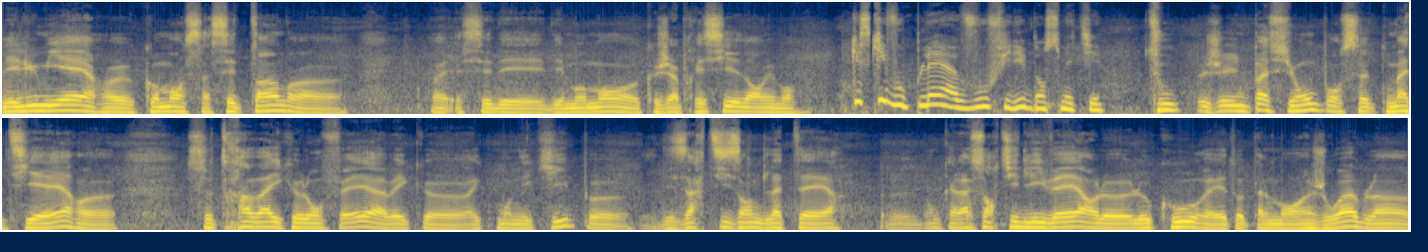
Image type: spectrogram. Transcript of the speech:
les lumières euh, commencent à s'éteindre, euh, ouais, c'est des, des moments euh, que j'apprécie énormément. Qu'est-ce qui vous plaît à vous, Philippe, dans ce métier? Tout. J'ai une passion pour cette matière, euh, ce travail que l'on fait avec, euh, avec mon équipe, euh, des artisans de la terre. Donc à la sortie de l'hiver, le, le cours est totalement injouable. hein.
